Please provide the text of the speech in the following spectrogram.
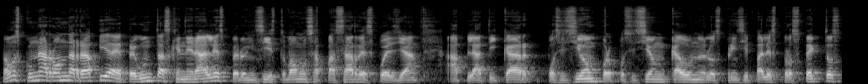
Vamos con una ronda rápida de preguntas generales, pero insisto, vamos a pasar después ya a platicar posición por posición cada uno de los principales prospectos.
